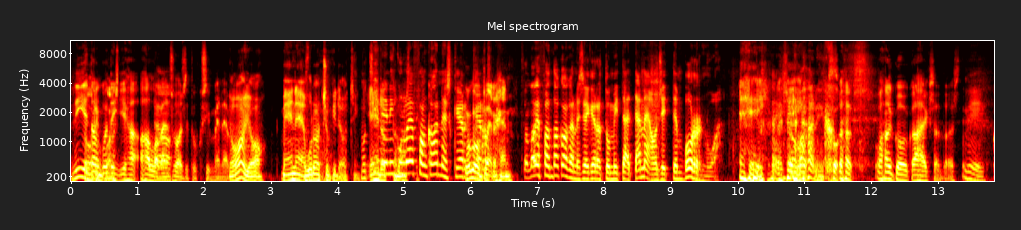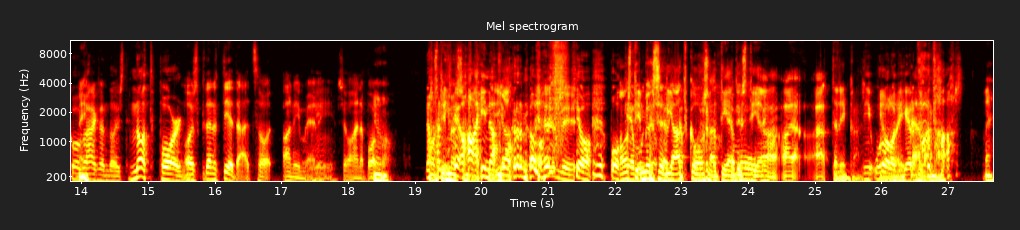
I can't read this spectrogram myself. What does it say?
Niin, että on kuitenkin ihan Halloween suosituksiin menevä. Joo, joo. Menee Urochuki Dotchin. Mutta siinä ei niinku leffan kannessa kerro, Koko kerro, perheen. leffan takakannessa ei kerrottu mitään, tämä on sitten pornua. Ei. Se on vaan niinku, Vaan K18. niin, K18. Not porn. Olisi pitänyt tietää, että se on anime, niin, Niin. se on aina porno. Joo. No Ostin niin, myös sen- aina ja- porno. Niin. Joo, Pokemon Ostin myös sen ja- jatko-osan tietysti ja ja aj- ajattelin kanssa. Niin, urologi kertoo taas. Niin.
